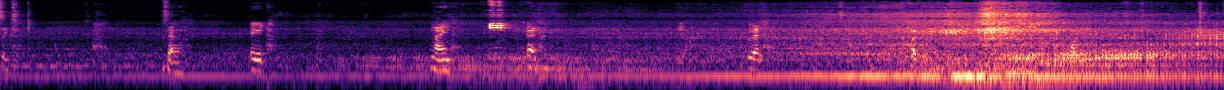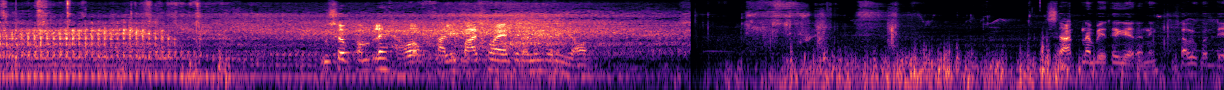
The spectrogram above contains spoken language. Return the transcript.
six, seven, eight, nine, ten, twelve, thirteen, fourteen. Pushup complete હવે ખાલી પાંચમાં અહીંયાથી રનિંગ કરી જવાનું સાતના બે થઈ ગયા રનિંગ ચાલુ કરી દે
